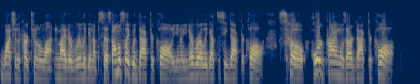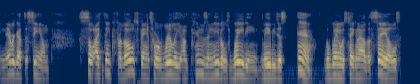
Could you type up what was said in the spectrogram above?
watching the cartoon a lot and might have really been obsessed, almost like with Doctor Claw. You know, you never really got to see Doctor Claw, so Horde Prime was our Doctor Claw. You never got to see him. So I think for those fans who are really on pins and needles waiting, maybe just eh, the wind was taken out of the sails.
